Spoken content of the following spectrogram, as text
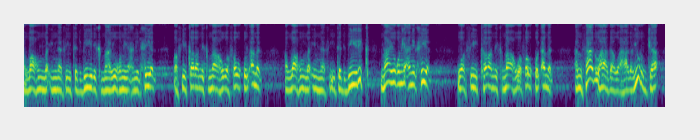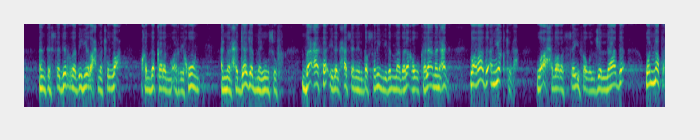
اللهم إن في تدبيرك ما يغني عن الحيل وفي كرمك ما هو فوق الأمل. اللهم إن في تدبيرك ما يغني عن الحيل وفي كرمك ما هو فوق الأمل. أمثال هذا وهذا يرجى أن تستدر به رحمة الله. وقد ذكر المؤرخون أن الحجاج بن يوسف بعث إلى الحسن البصري لما بلغه كلاما عنه وأراد أن يقتله وأحضر السيف والجلاد والنطع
